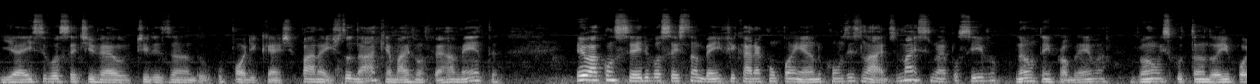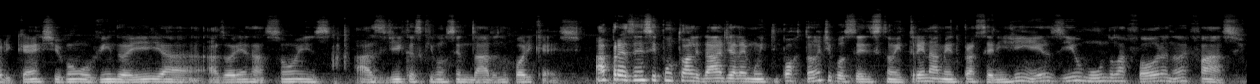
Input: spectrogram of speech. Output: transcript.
E aí, se você estiver utilizando o podcast para estudar, que é mais uma ferramenta, eu aconselho vocês também ficarem acompanhando com os slides. Mas se não é possível, não tem problema. Vão escutando aí o podcast, vão ouvindo aí a, as orientações, as dicas que vão sendo dadas no podcast. A presença e pontualidade ela é muito importante. Vocês estão em treinamento para serem engenheiros e o mundo lá fora não é fácil.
